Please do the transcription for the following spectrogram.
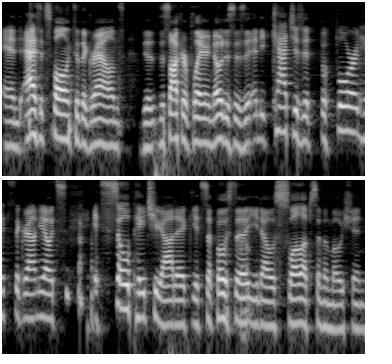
and as it's falling to the ground. The, the soccer player notices it and he catches it before it hits the ground. You know, it's it's so patriotic. It's supposed to, you know, swell up some emotion.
